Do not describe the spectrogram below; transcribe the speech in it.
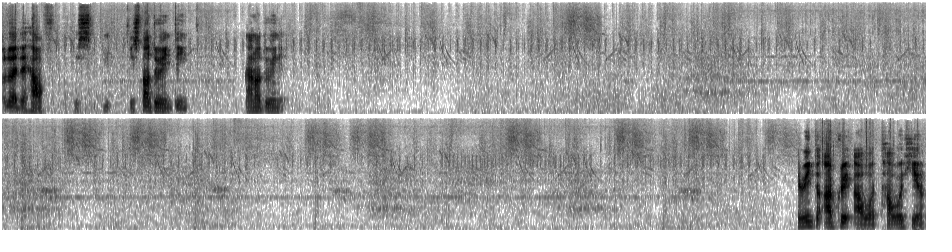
Look at the health. It's, it's not doing anything. I'm not doing it. We need to upgrade our tower here.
